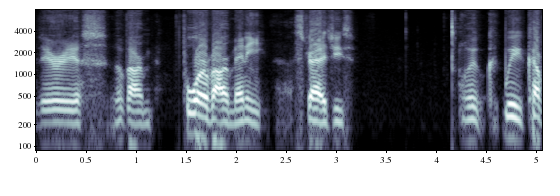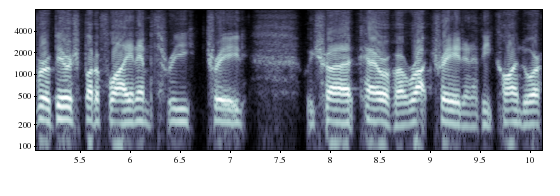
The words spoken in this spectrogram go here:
various of our, four of our many uh, strategies we, we cover a bearish butterfly, an M3 trade. We try cover a rock trade and a V condor.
